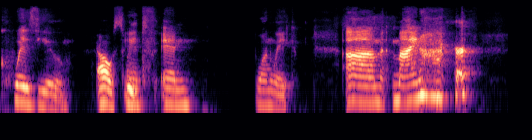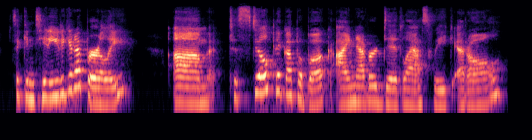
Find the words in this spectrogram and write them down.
quiz you Oh, in, sweet. in one week. Um, mine are to continue to get up early, um, to still pick up a book. I never did last week at all.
